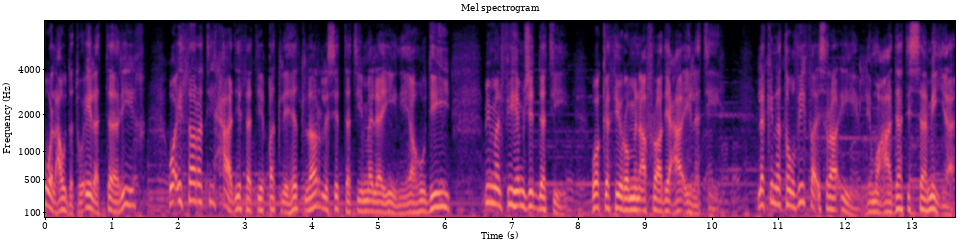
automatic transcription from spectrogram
هو العودة إلى التاريخ وإثارة حادثة قتل هتلر لستة ملايين يهودي بمن فيهم جدتي وكثير من أفراد عائلتي. لكن توظيف إسرائيل لمعاداة السامية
